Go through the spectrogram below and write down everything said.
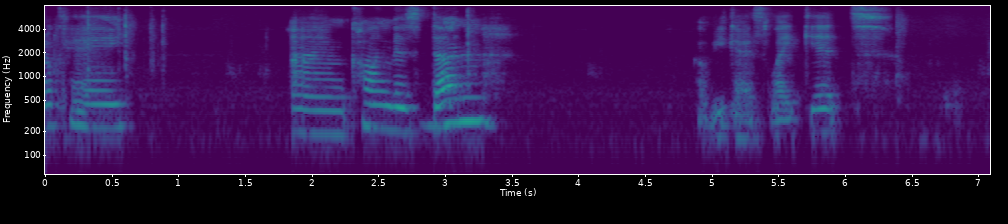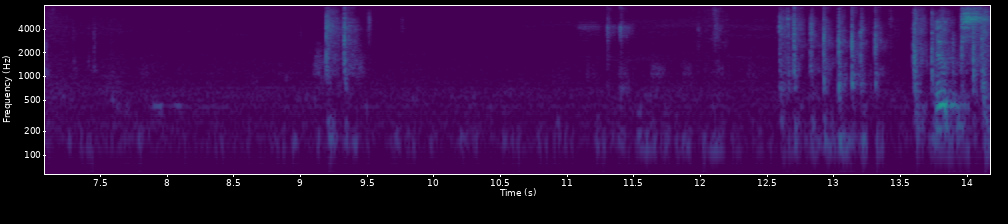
Okay, I'm calling this done. Hope you guys like it. Oops.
